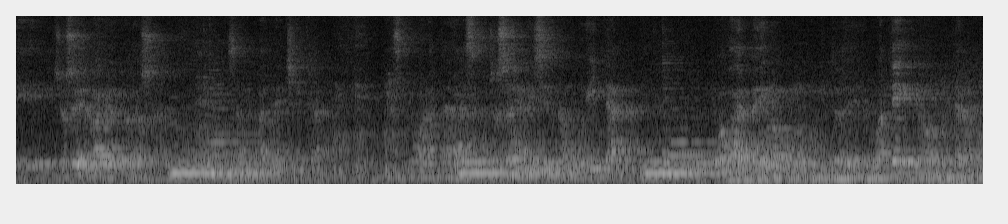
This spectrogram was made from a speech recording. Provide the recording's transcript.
Eh, yo soy del barrio de Tolosa, San Patria Chica. Así que bueno, hasta hace muchos años hice esta murguita. Y vamos a despedirnos con un poquito de guateque, vamos a meter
